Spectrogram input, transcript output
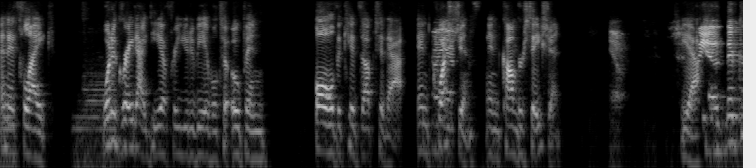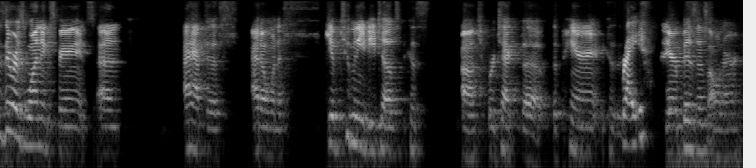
And it's like what a great idea for you to be able to open all the kids up to that and questions oh, yeah. and conversation. Yeah. Yeah. Yeah. Because there, there was one experience and i have to i don't want to give too many details because uh, to protect the the parent because right. their business owner.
